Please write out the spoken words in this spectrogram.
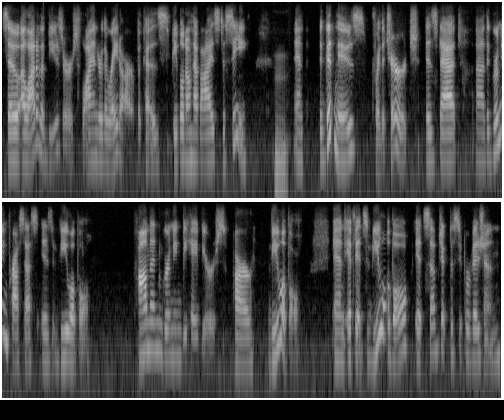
So a lot of abusers fly under the radar because people don't have eyes to see. Hmm. And the good news for the church is that uh, the grooming process is viewable. Common grooming behaviors are viewable. And if it's viewable, it's subject to supervision.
